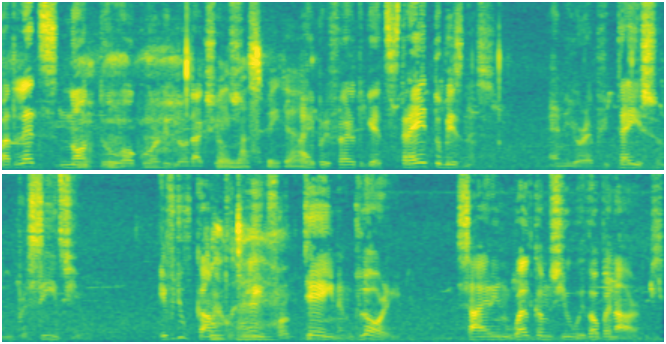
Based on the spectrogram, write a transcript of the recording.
But let's not do awkward introductions. must be good. I prefer to get straight to business. And your reputation precedes you. If you've come to Okay. bleed for gain and glory, Cyrene welcomes you with open arms.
